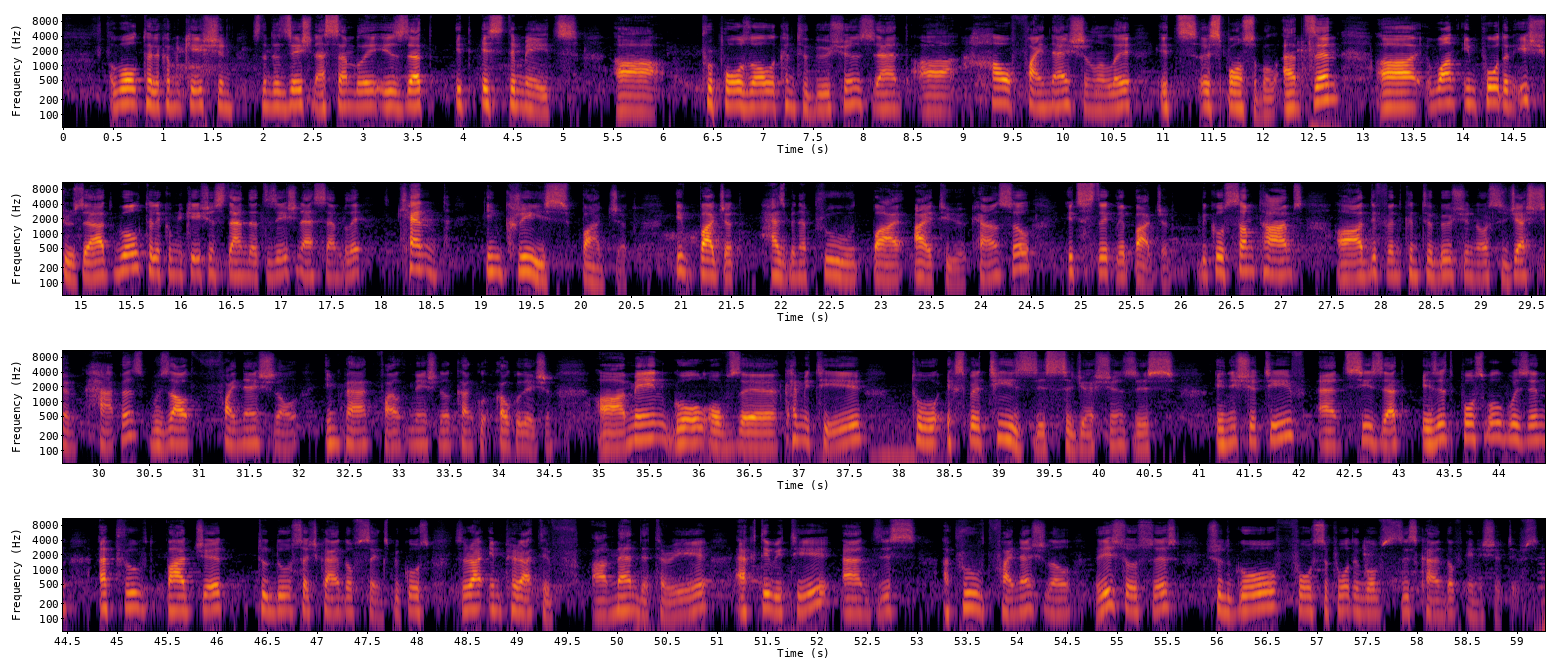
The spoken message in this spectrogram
World Telecommunication Standardization Assembly is that it estimates uh, proposal contributions and uh, how financially it's responsible. And then uh, one important issue is that World Telecommunication Standardization Assembly can't increase budget. If budget has been approved by ITU Council, it's strictly budget because sometimes uh, different contribution or suggestion happens without financial impact, financial calculation. Uh, main goal of the committee to expertise these suggestions, this initiative and see that is it possible within approved budget to do such kind of things because there are imperative uh, mandatory activity and this approved financial resources should go for supporting of this kind of initiatives.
